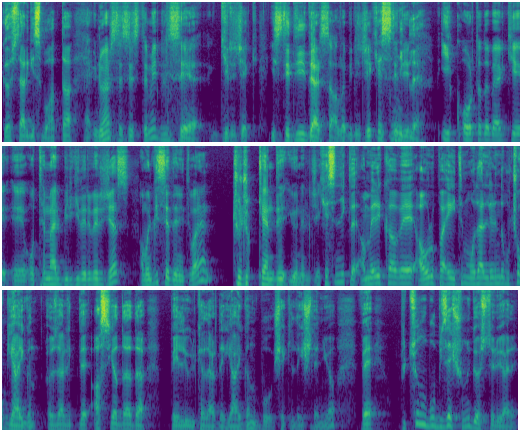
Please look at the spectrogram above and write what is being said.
göstergesi bu. Hatta yani üniversite sistemi liseye girecek. istediği dersi alabilecek. Kesinlikle. Istediği, ilk ortada belki e, o temel bilgileri vereceğiz ama liseden itibaren çocuk kendi yönelecek. Kesinlikle Amerika ve Avrupa eğitim modellerinde bu çok yaygın. Özellikle Asya'da da belli ülkelerde yaygın bu şekilde işleniyor ve bütün bu bize şunu gösteriyor yani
